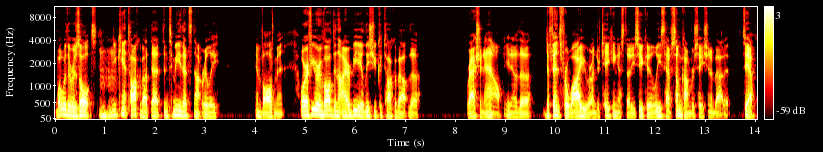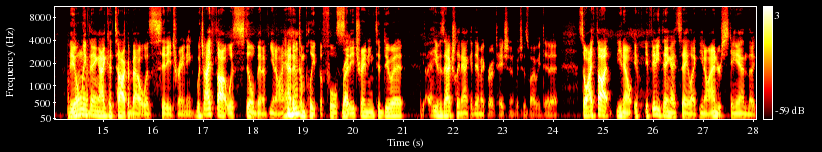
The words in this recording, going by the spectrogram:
what were the results? Mhm. You can't talk about that, then to me, that's not really involvement. Or if you were involved in the IRB, at least you could talk about the rationale, you know, the defense for why you were undertaking a study, so you could at least have some conversation about it. So yeah, the only thing i could talk about was CITI training which i thought was still benefit you know i had to Mhm. complete the full CITI training to do it it was actually an academic rotation which is why we did it so i thought you know if, if anything i'd say like you know i understand the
